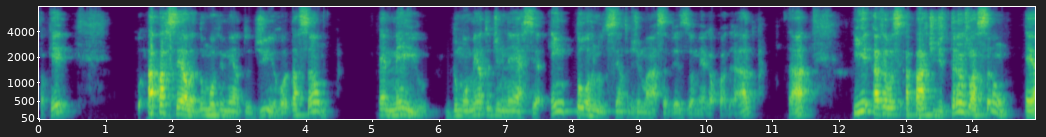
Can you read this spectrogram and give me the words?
Ok? A parcela do movimento de rotação é meio do momento de inércia em torno do centro de massa vezes ômega ao quadrado, tá? E a, a parte de translação é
